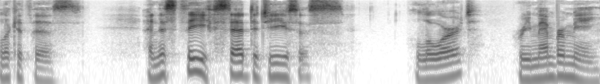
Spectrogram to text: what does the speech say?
Look at this. And this thief said to Jesus, Lord, remember me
